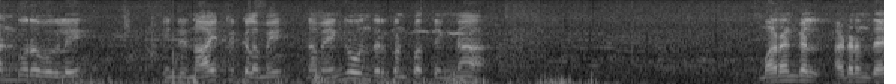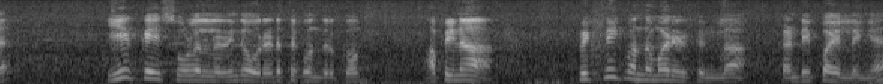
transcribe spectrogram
அன்புறவுகளே. இன்று ஞாயிற்றுக்கிழமை நம்ம எங்கே வந்திருக்கோம்னு பார்த்தீங்கன்னா மரங்கள் அடர்ந்த இயற்கை சூழல் நிறைந்த ஒரு இடத்துக்கு வந்திருக்கோம். அப்படின்னா பிக்னிக் வந்த மாதிரி இருக்குங்களா? கண்டிப்பாக இல்லைங்க.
